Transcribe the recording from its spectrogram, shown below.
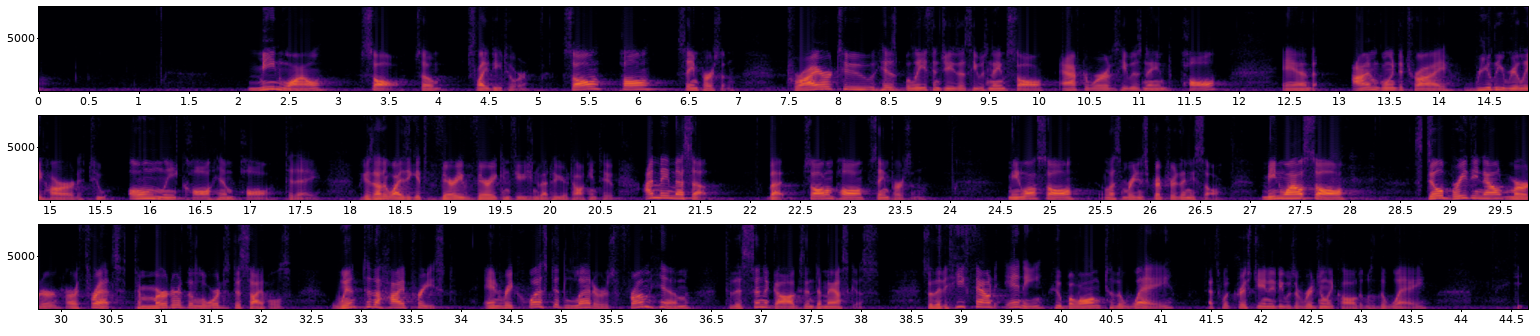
Meanwhile, Saul, so slight detour. Saul, Paul, same person. Prior to his belief in Jesus, he was named Saul. Afterwards, he was named Paul. And I'm going to try really, really hard to only call him Paul today, because otherwise he gets very, very confused about who you're talking to. I may mess up, but Saul and Paul, same person. Meanwhile, Saul, unless I'm reading scripture, then he's Saul. Meanwhile, Saul, still breathing out murder or threats to murder the Lord's disciples, went to the high priest and requested letters from him to the synagogues in Damascus, so that if he found any who belonged to the way, that's what Christianity was originally called, it was the way,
